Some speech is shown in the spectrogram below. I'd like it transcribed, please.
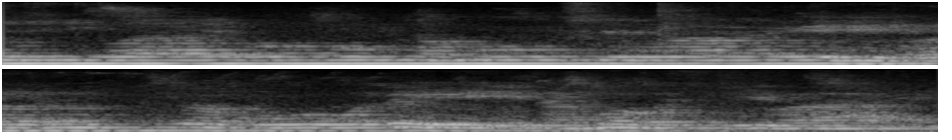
શિવાય ઓમ નમો શિવાય હર બોલે નમો શિવાય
